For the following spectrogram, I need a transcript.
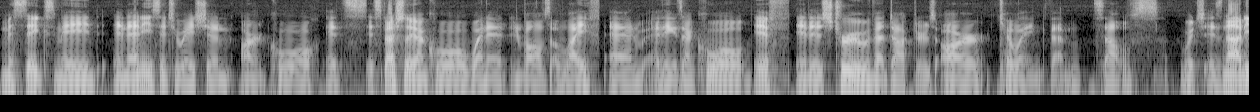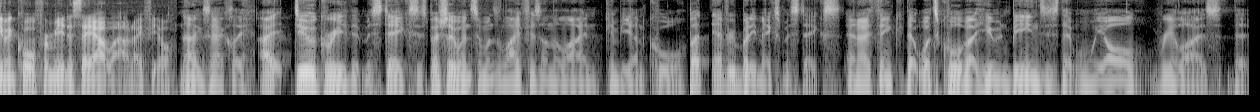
Mistakes made in any situation aren't cool. It's especially uncool when it involves a life. And I think it's uncool if it is true that doctors are killing themselves, which is not even cool for me to say out loud, I feel. Not exactly. I do agree that mistakes, especially when someone's life is on the line, can be uncool. But everybody makes mistakes. And I think that what's cool about human beings is that when we all realize that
